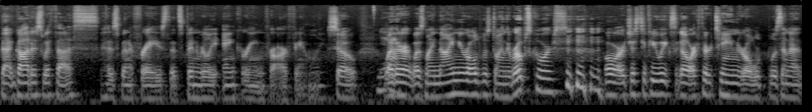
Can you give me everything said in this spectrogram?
that God is with us, has been a phrase that's been really anchoring for our family. So whether it was my nine year old was doing the ropes course, or just a few weeks ago, our 13 year old was in a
